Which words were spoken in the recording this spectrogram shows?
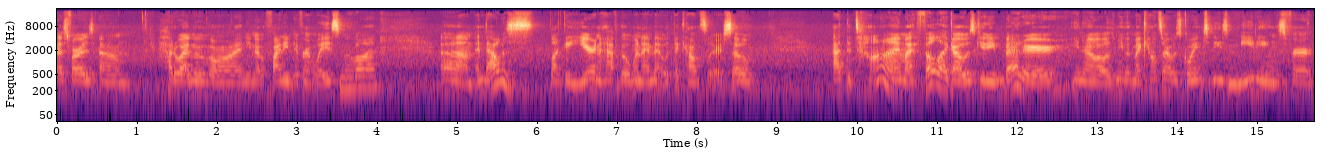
as far as um, how do I move on, you know, finding different ways to move on. Um, and that was like a year and a half ago when I met with the counselor. So at the time, I felt like I was getting better. You know, I was meeting with my counselor, I was going to these meetings for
